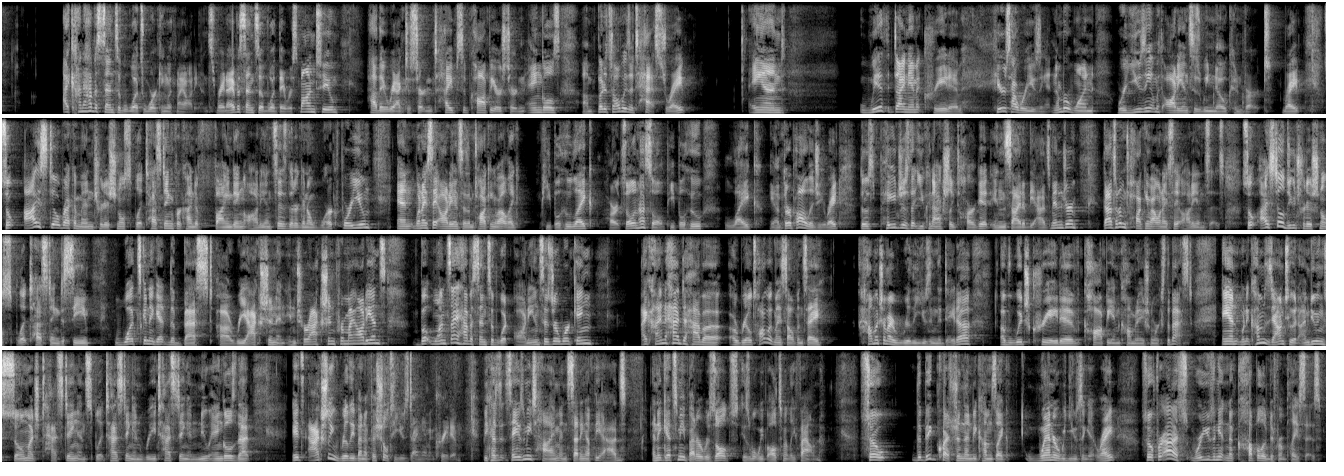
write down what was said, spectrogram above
I kind of have a sense of what's working with my audience, right? I have a sense of what they respond to, how they react to certain types of copy or certain angles, um, but it's always a test, right? And with dynamic creative, here's how we're using it. Number one, we're using it with audiences we know convert, right? So I still recommend traditional split testing for kind of finding audiences that are going to work for you. And when I say audiences, I'm talking about like people who like Heart, Soul, and Hustle, people who like anthropology, right? Those pages that you can actually target inside of the ads manager. That's what I'm talking about when I say audiences. So I still do traditional split testing to see what's going to get the best uh, reaction and interaction from my audience. But once I have a sense of what audiences are working, I kind of had to have a, a real talk with myself and say, how much am I really using the data of which creative copy and combination works the best. And when it comes down to it, I'm doing so much testing and split testing and retesting and new angles that it's actually really beneficial to use dynamic creative because it saves me time in setting up the ads and it gets me better results, is what we've ultimately found. So the big question then becomes like, when are we using it, right? So for us, we're using it in a couple of different places.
